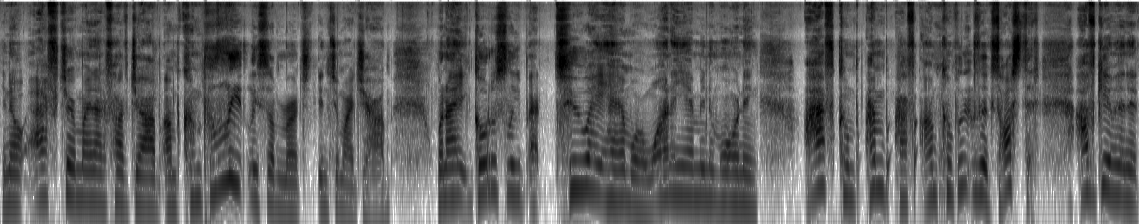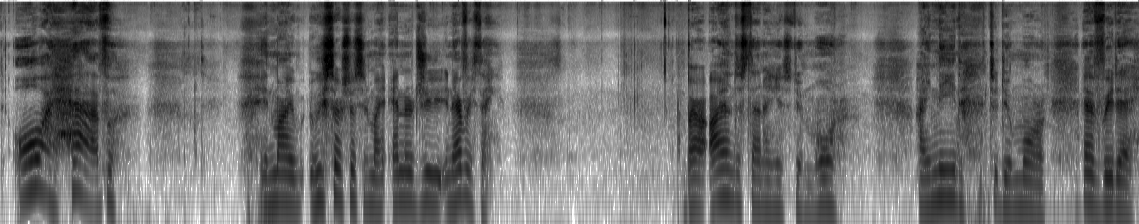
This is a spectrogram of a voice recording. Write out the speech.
You know, after my 9 to 5 job, I'm completely submerged into my job. When I go to sleep at 2 a.m. or 1 a.m. in the morning, I've com- I'm, I've, I'm completely exhausted. I've given it all I have in my resources, in my energy, in everything. But I understand I need to do more. I need to do more every day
